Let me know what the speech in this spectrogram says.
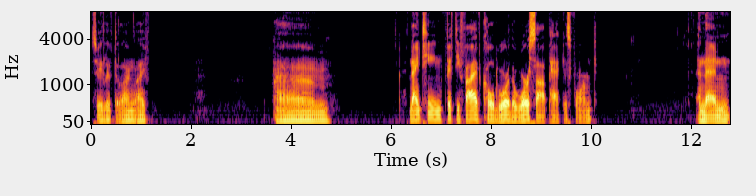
So he lived a long life. Um, 1955 Cold War, the Warsaw Pact is formed. And then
